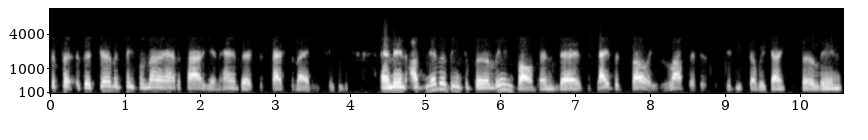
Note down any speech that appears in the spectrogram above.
the the German people know how to party, and Hamburg's a fascinating city. And then I've never been to Berlin, Bob, and uh, David Bowie loved it as a city, so we're going to Berlin.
